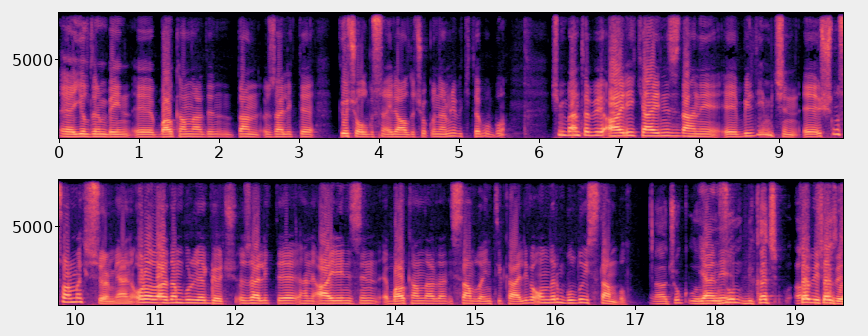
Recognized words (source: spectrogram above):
E, Yıldırım Bey'in e, Balkanlardan özellikle göç olgusunu ele aldığı çok önemli bir kitabı bu. Şimdi ben tabii aile hikayenizi de hani e, bildiğim için e, şunu sormak istiyorum. Yani oralardan buraya göç, özellikle hani ailenizin Balkanlardan İstanbul'a intikali ve onların bulduğu İstanbul. Aa, çok e, Yani- uzun birkaç Tabii, şey, tabii.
